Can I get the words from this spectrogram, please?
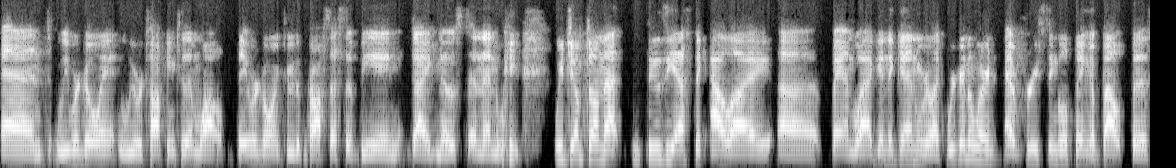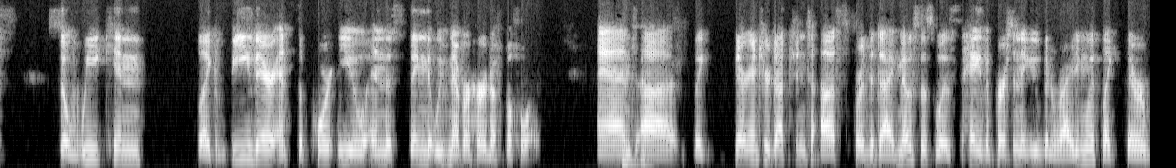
And we were going, we were talking to them while they were going through the process of being diagnosed, and then we we jumped on that enthusiastic ally uh, bandwagon again. We we're like, we're going to learn every single thing about this, so we can like be there and support you in this thing that we've never heard of before. And uh, like their introduction to us for the diagnosis was, hey, the person that you've been writing with, like they're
